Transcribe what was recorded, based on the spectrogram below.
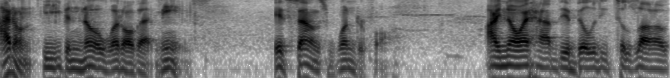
I don't even know what all that means. It sounds wonderful. I know I have the ability to love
